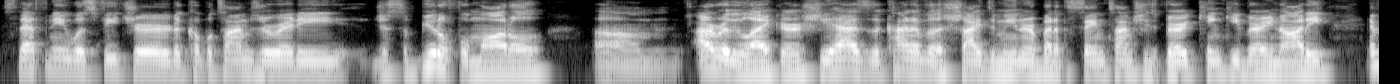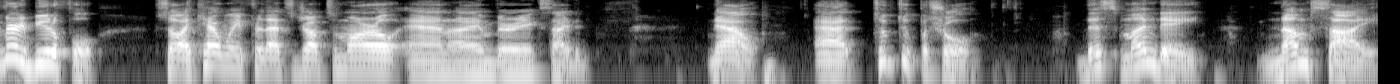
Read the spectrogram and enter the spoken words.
Stephanie was featured a couple times already. Just a beautiful model. Um, I really like her. She has the kind of a shy demeanor, but at the same time, she's very kinky, very naughty, and very beautiful. So I can't wait for that to drop tomorrow, and I am very excited. Now, at Tuk Tuk Patrol, this Monday, Numsai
